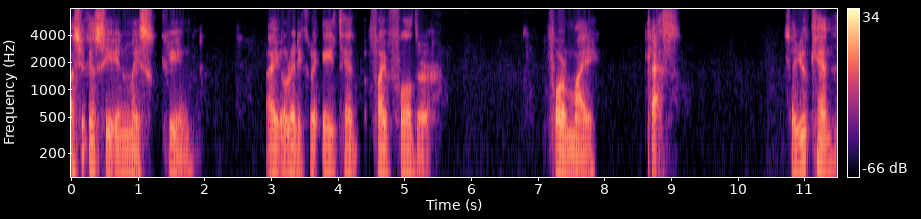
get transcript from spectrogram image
As you can see in my screen, I already created five folder for my class. So you can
